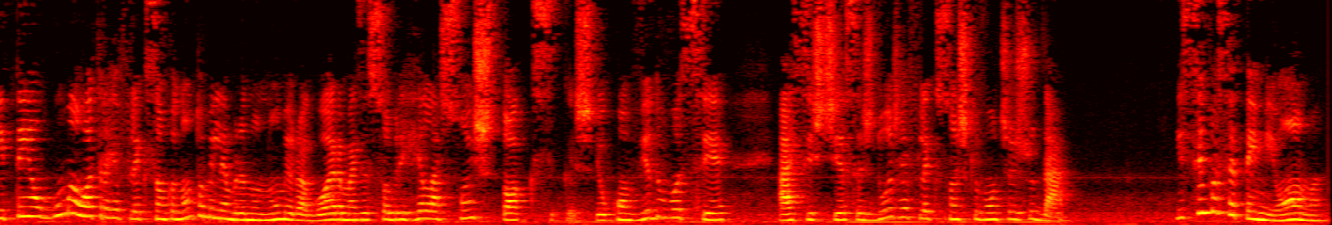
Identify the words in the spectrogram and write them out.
E tem alguma outra reflexão que eu não tô me lembrando o número agora, mas é sobre relações tóxicas. Eu convido você a assistir essas duas reflexões que vão te ajudar. E se você tem mioma,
